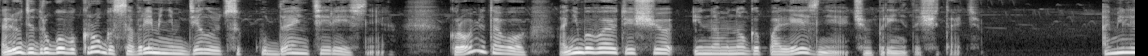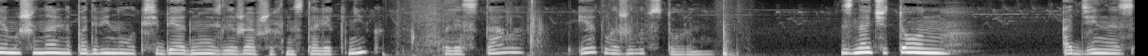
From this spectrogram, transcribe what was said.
Люди другого круга со временем делаются куда интереснее. Кроме того, они бывают еще и намного полезнее, чем принято считать. Амелия машинально подвинула к себе одну из лежавших на столе книг, полистала и отложила в сторону. «Значит, он один из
